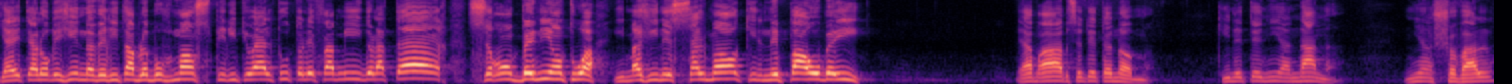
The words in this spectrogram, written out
qui a été à l'origine d'un véritable mouvement spirituel. Toutes les familles de la terre seront bénies en toi. Imaginez seulement qu'il n'ait pas obéi. Et Abraham, c'était un homme qui n'était ni un âne, ni un cheval,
